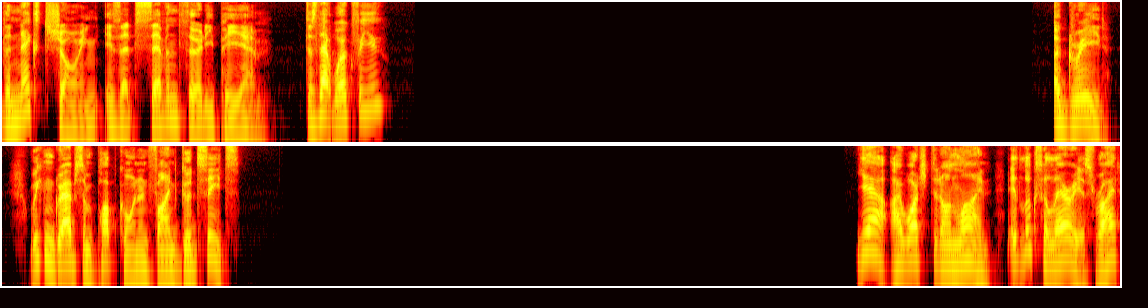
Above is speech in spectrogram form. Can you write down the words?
The next showing is at 7:30 p.m. Does that work for you? Agreed. We can grab some popcorn and find good seats. Yeah, I watched it online. It looks hilarious, right?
